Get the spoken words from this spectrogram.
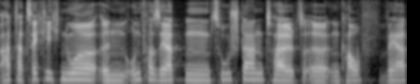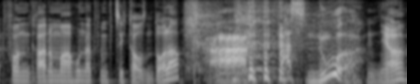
hat tatsächlich nur in unversehrten Zustand halt äh, einen Kaufwert von gerade mal 150.000 Dollar. Was nur? Ja.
